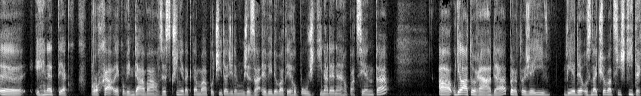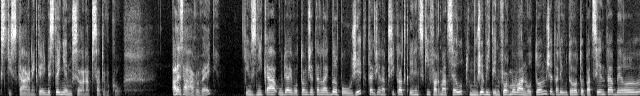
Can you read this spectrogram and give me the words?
Eh, I hned, jak prochá, jako vyndává ho ze skříně, tak tam má počítač, kde může zaevidovat jeho použití na daného pacienta. A udělá to ráda, protože jí vyjede označovací štítek z tiskárny, který by stejně musela napsat rukou. Ale zároveň tím vzniká údaj o tom, že ten lék byl použit, takže například klinický farmaceut může být informován o tom, že tady u tohoto pacienta byl,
